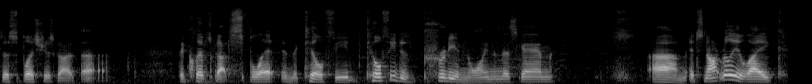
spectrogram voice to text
the splits just got, uh, the clips got split in the kill feed. Kill feed is pretty annoying in this game. Um, it's not really like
